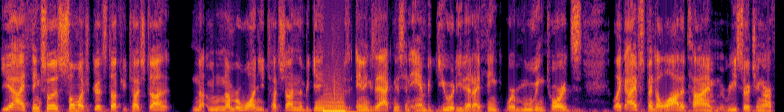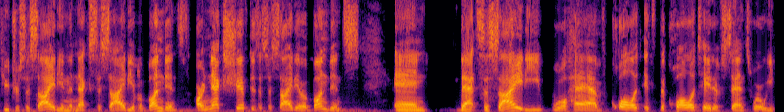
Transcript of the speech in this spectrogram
Yeah, I think so. There's so much good stuff you touched on. N- number one, you touched on in the beginning was inexactness and ambiguity that I think we're moving towards. Like I've spent a lot of time researching our future society and the next society of abundance. Our next shift is a society of abundance, and that society will have quality. It's the qualitative sense where we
